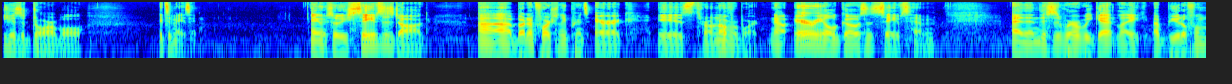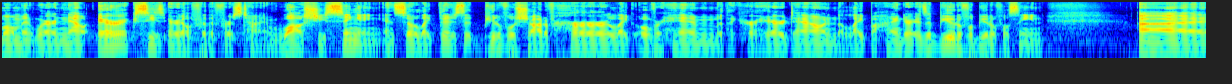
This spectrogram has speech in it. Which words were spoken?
He is adorable. It's amazing. Anyway, so he saves his dog, uh, but unfortunately, Prince Eric is thrown overboard. Now, Ariel goes and saves him. And then this is where we get like a beautiful moment where now Eric sees Ariel for the first time while she's singing. And so like there's a beautiful shot of her like over him with like her hair down and the light behind her. It's a beautiful, beautiful scene. Uh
